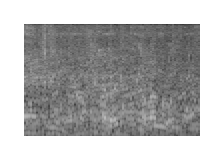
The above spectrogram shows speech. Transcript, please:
ontem, não se merece, não estava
